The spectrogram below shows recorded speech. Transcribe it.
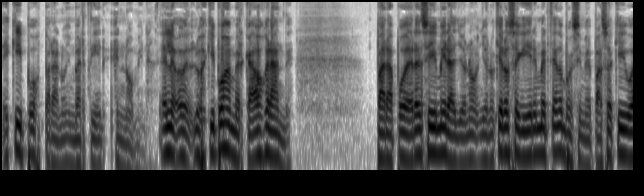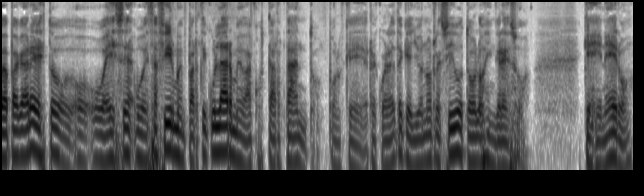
equipos para no invertir en nómina. los equipos en mercados grandes para poder decir, mira, yo no, yo no quiero seguir invirtiendo porque si me paso aquí voy a pagar esto o, ese, o esa firma en particular me va a costar tanto, porque recuérdate que yo no recibo todos los ingresos que genero,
